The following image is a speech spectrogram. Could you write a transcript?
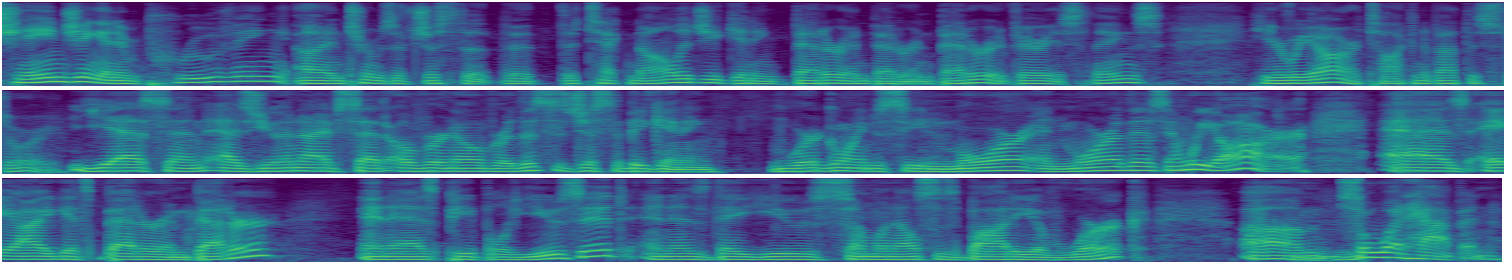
changing and improving uh, in terms of just the, the the technology getting better and better and better at various things. Here we are talking about this story. Yes, and as you and I have said over and over, this is just the beginning. We're going to see more and more of this, and we are as AI gets better and better, and as people use it, and as they use someone else's body of work. Um, So, what happened?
